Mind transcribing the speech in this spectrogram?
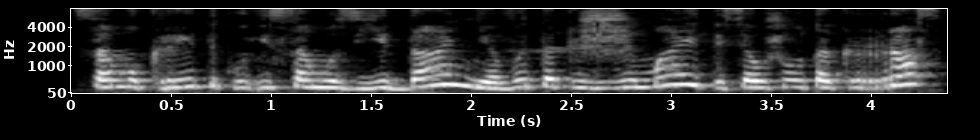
самокритику і самоз'їдання ви так зжимаєтеся, що отак раз,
